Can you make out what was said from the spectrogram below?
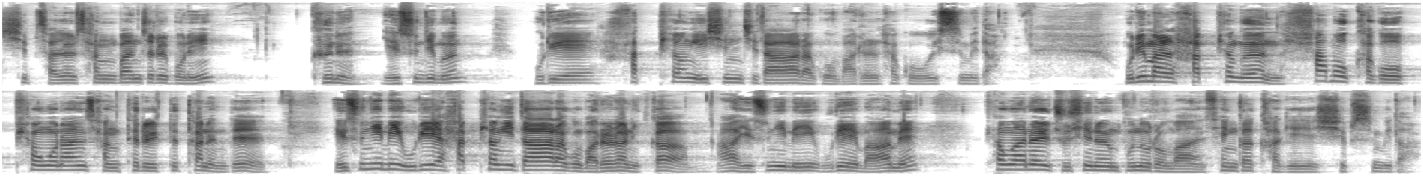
14절 상반절을 보니 그는 예수님은 우리의 하평이신지다라고 말을 하고 있습니다. 우리말 하평은 화목하고 평온한 상태를 뜻하는데 예수님이 우리의 하평이다라고 말을 하니까 아 예수님이 우리의 마음에 평안을 주시는 분으로만 생각하기 쉽습니다.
